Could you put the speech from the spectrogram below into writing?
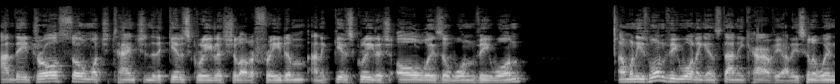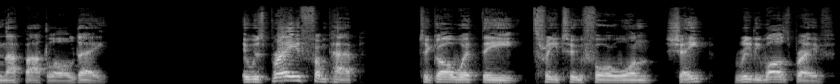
And they draw so much attention that it gives Grealish a lot of freedom, and it gives Grealish always a 1v1. And when he's 1v1 against Danny Carvajal, he's going to win that battle all day. It was brave from Pep to go with the 3 2 4 1 shape, really was brave.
